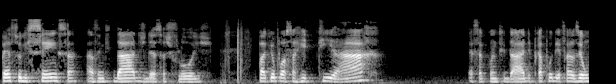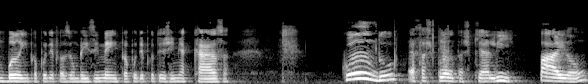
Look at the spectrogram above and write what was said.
peço licença às entidades dessas flores para que eu possa retirar essa quantidade para poder fazer um banho, para poder fazer um benzimento, para poder proteger minha casa. Quando essas plantas que ali pairam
